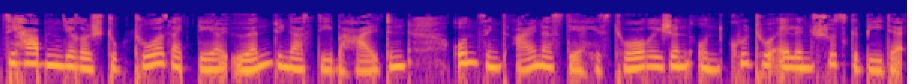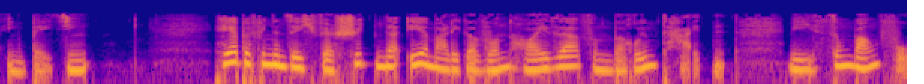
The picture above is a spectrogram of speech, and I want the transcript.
Sie haben ihre Struktur seit der Yuan-Dynastie behalten und sind eines der historischen und kulturellen Schutzgebiete in Beijing. Hier befinden sich verschiedene ehemalige Wohnhäuser von Berühmtheiten wie Song Wangfu,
